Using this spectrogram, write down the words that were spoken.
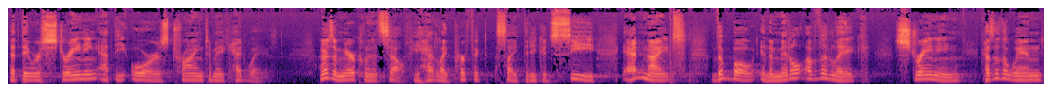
that they were straining at the oars trying to make headways. That was a miracle in itself. He had like perfect sight that he could see at night the boat in the middle of the lake straining because of the wind,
